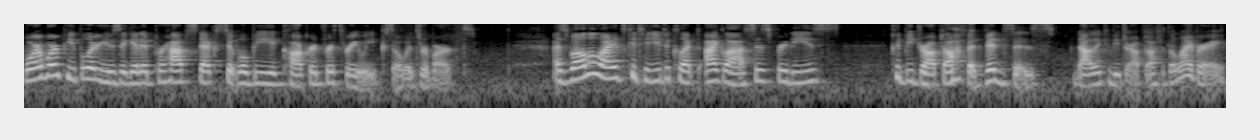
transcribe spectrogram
More and more people are using it, and perhaps next it will be in Cochrane for three weeks, Owens remarked. As well, the Lions continue to collect eyeglasses for these could be dropped off at Vince's. Now they can be dropped off at the library.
